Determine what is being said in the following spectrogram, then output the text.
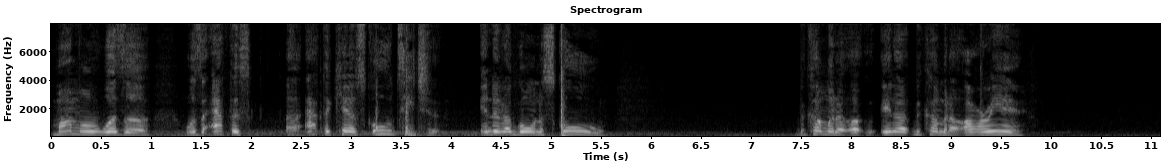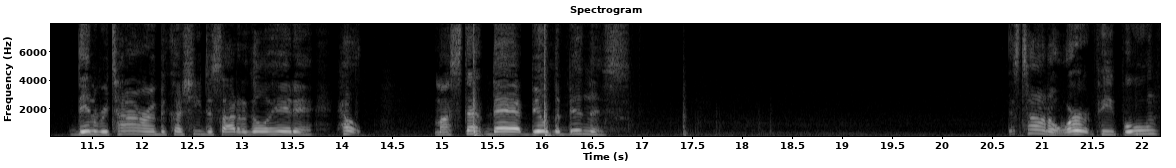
Mama was a was an after uh, aftercare school teacher. Ended up going to school becoming a uh, end up becoming an RN, then retiring because she decided to go ahead and help my stepdad build the business. It's time to work, people.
